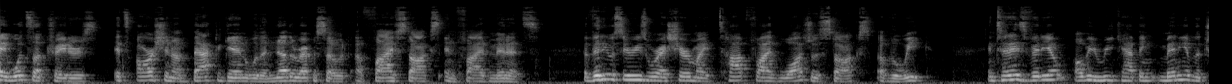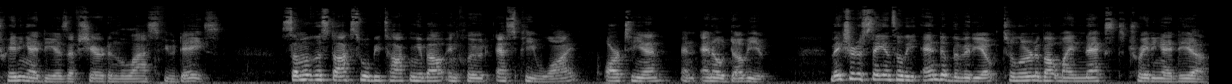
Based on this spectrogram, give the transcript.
Hey, what's up, traders? It's Arsh, and I'm back again with another episode of 5 Stocks in 5 Minutes, a video series where I share my top 5 watchlist stocks of the week. In today's video, I'll be recapping many of the trading ideas I've shared in the last few days. Some of the stocks we'll be talking about include SPY, RTN, and NOW. Make sure to stay until the end of the video to learn about my next trading idea.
